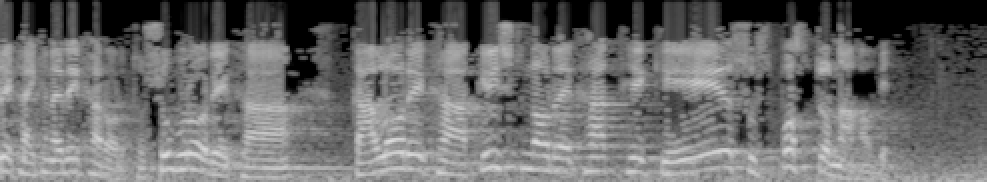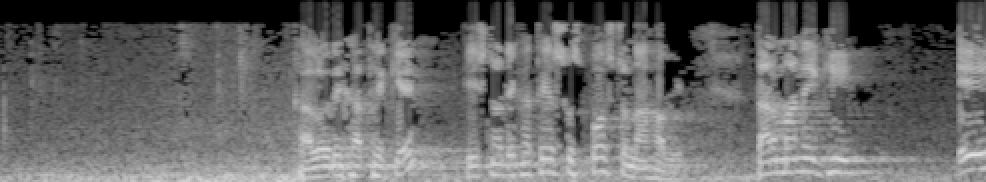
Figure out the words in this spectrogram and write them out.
রেখা, এখানে রেখার অর্থ। শুভ্র রেখা, কালো রেখা, কৃষ্ণ রেখা থেকে সুস্পষ্ট না হবে। কালো রেখা থেকে, কৃষ্ণ রেখা থেকে সুস্পষ্ট না হবে। তার মানে কি? এই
